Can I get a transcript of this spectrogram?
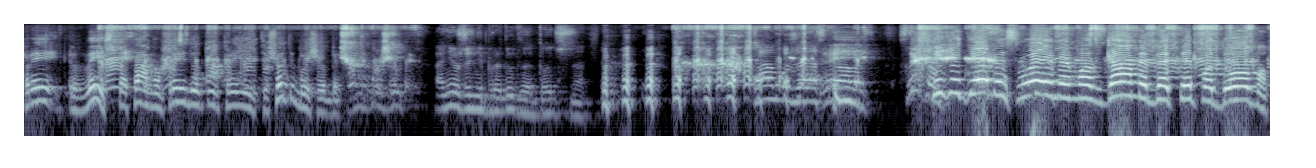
При... ви з стаканом прийдуть українці. Що ти будеш робити? що ти будеш робити? Они уже не придут, это точно. Там уже осталось. Ти хоча б своїми мозгами би ти подумав.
